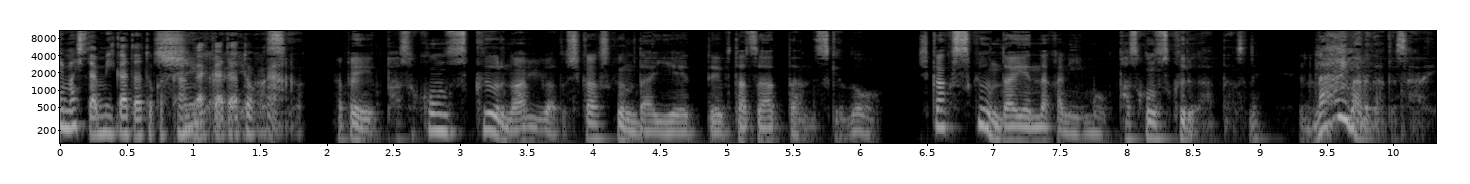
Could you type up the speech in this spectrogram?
いました見方とか考え方とか。やっぱりパソコンスクールのアビバと資格スクールの大英って二つあったんですけど、資格スクールの大英の中にもうパソコンスクールがあったんですね。ライバルだったんです、あれ。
